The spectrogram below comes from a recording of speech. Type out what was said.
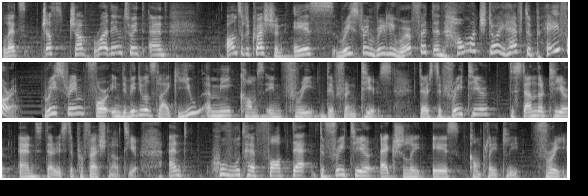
let's just jump right into it and answer the question, is Restream really worth it and how much do I have to pay for it? Restream for individuals like you and me comes in three different tiers. There's the free tier, the standard tier, and there is the professional tier. And who would have thought that the free tier actually is completely free.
